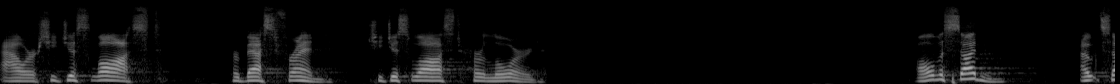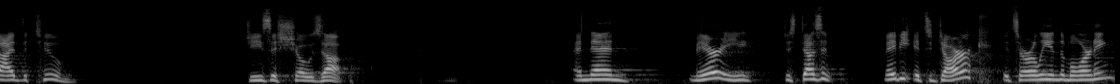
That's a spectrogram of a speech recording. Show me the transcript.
hour. She just lost her best friend, she just lost her Lord. All of a sudden, outside the tomb, Jesus shows up. And then Mary just doesn't, maybe it's dark, it's early in the morning,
